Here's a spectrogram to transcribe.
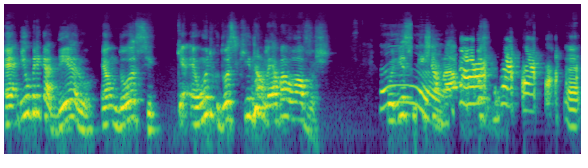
é, e o brigadeiro é um doce que é o único doce que não leva ovos. Por isso que ah. chamava. É.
